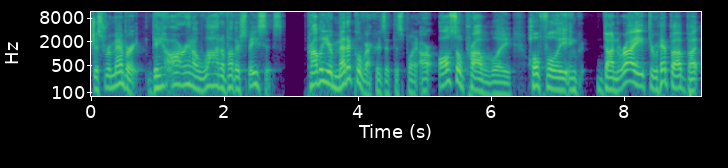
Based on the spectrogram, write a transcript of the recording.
just remember they are in a lot of other spaces. Probably your medical records at this point are also probably, hopefully, in, done right through HIPAA, but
